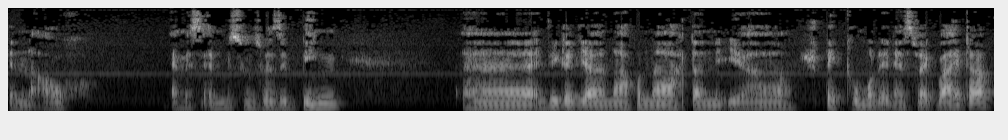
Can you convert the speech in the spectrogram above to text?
Denn auch MSN bzw. Bing äh, entwickelt ja nach und nach dann ihr Spektrum oder ihr Netzwerk weiter.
